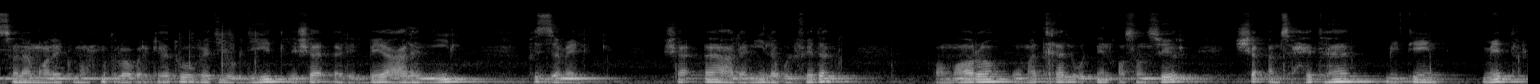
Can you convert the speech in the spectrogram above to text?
السلام عليكم ورحمة الله وبركاته. فيديو جديد لشقة للبيع على النيل في الزمالك. شقة على نيل أبو الفدا عمارة ومدخل واتنين أسانسير. الشقة مساحتها ميتين متر.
